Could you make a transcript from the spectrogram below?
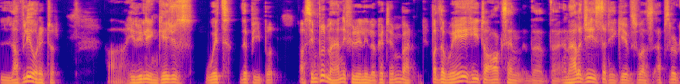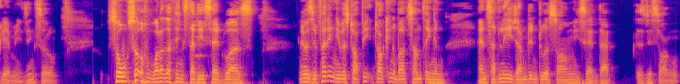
lovely orator. Uh, he really engages with the people. A simple man, if you really look at him, but but the way he talks and the, the analogies that he gives was absolutely amazing. So, so so one of the things that he said was he was referring, he was talking talking about something, and and suddenly he jumped into a song. He said that there's this song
